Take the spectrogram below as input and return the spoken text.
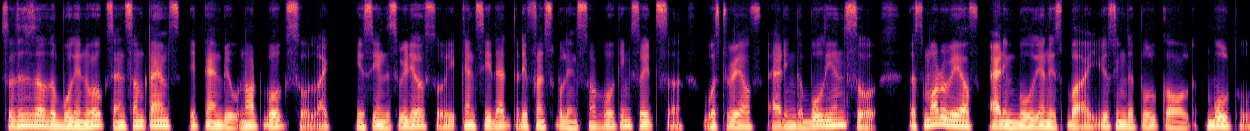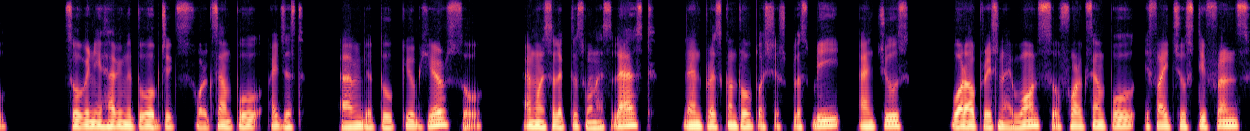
So this is how the boolean works and sometimes it can be not work so like you see in this video so you can see that the difference boolean is not working so it's a worst way of adding the boolean. So the smarter way of adding boolean is by using the tool called booltool so when you're having the two objects for example i just having the two cube here so I'm going to select this one as last, then press Ctrl plus Shift plus B and choose what operation I want. So for example, if I choose difference,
